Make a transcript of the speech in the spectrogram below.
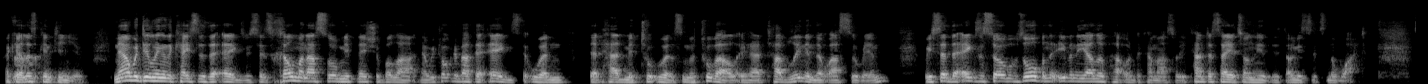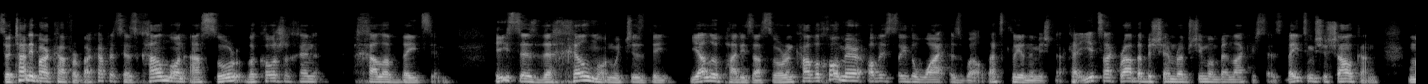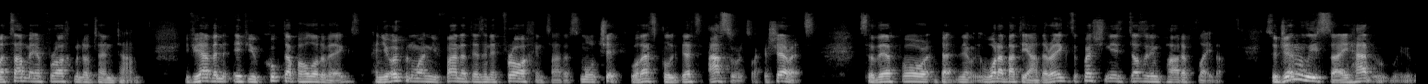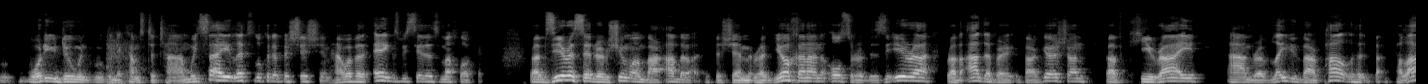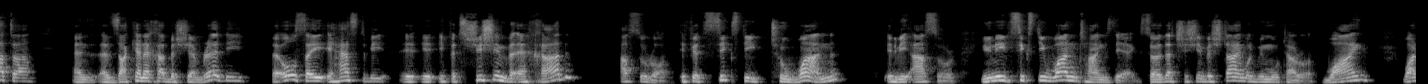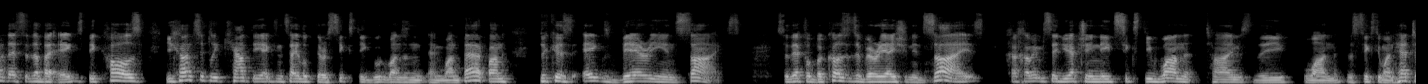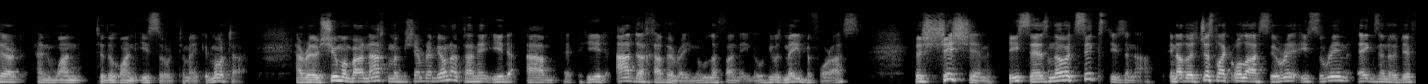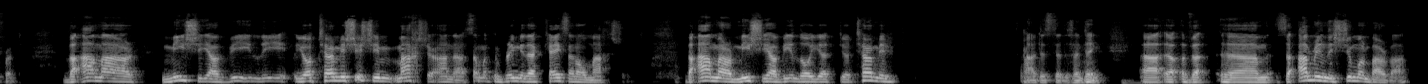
Okay, let's continue. Now we're dealing in the cases of the eggs. We says chelman asur mipnei shabolah. Now we talked about the eggs that when that had matuval, it had tavlinim that were asurim. We said the eggs are so absorbent that even the yellow part would become asur. You can't just say it's only it only sits in the white. So Tani Bar Kafar, Bar Kafar says chalmon asur v'kol chalav beitzim. He says the chelmon, which is the yellow part, is asur, and kavachomer, obviously the white as well. That's clear in the Mishnah. Okay, Yitzhak Rabba b'shem Rab Shimon ben Lakish says, beitzim sheshalkan, matzah me'efroach medoten tam. If you have an, if you cooked up a whole lot of eggs and you open one, you find out there's an efroach inside, a small chick. Well, that's that's asur. It's like a sheretz. So therefore, but what about the other eggs? The question is, does it impart a flavor? So generally say, how, what do you do when, when it comes to tam? We say, let's look at a beshishim. However, eggs, we say there's machloket. Rab Zira said Rab Shimon bar Abba b'Shem Rab Yochanan, also Rab Zira, Rab Ada bar Gershon, Rab Kirai, um, Rab Levi bar Pal, Palata, and, and Zaken b'Shem Rebbe. They all say it has to be if it's Shishim ve'echad, Asurot. If it's sixty to one, it'd be Asur. You need 61 times the egg. So that Shishim V'Shtayim would be Mutarot. Why? Why did they say that by eggs? Because you can't simply count the eggs and say, look, there are 60 good ones and, and one bad one, because eggs vary in size. So therefore, because it's a variation in size, Chachamim said you actually need 61 times the one, the 61 heter, and one to the one isur to make it motar. Um, he was made before us. The shishim he says no, it's sixty is enough. In other words, just like all our isurim, eggs are no different. Va'amar mishi yavi li yoter mishishim machsher ana. Someone can bring me that case and I'll machsher. Va'amar mishi yavi lo yoter I just said the same thing. Uh, uh um, so Amrin li Shimon Barva.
